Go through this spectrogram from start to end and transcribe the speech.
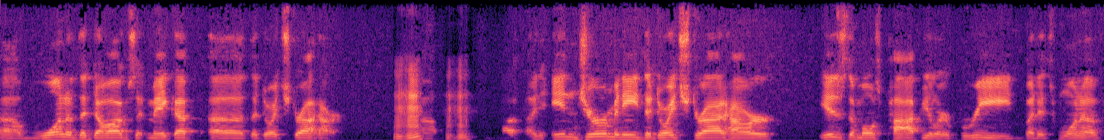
uh, one of the dogs that make up uh, the Deutsch Drahthaar. Mm-hmm. Uh, mm-hmm. Uh, in Germany, the Deutsch Drahthaar is the most popular breed, but it's one of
